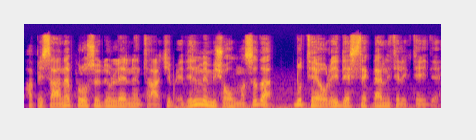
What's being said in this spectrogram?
hapishane prosedürlerinin takip edilmemiş olması da bu teoriyi destekler nitelikteydi.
